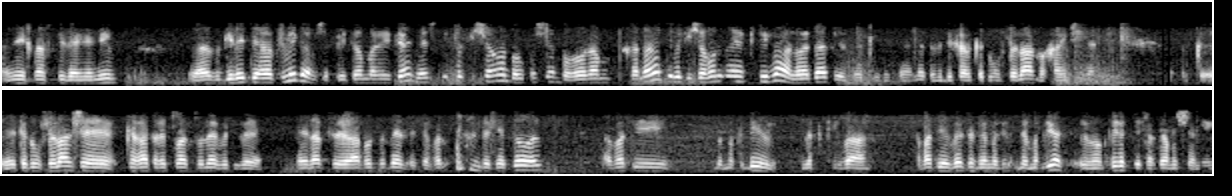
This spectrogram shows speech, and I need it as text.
אני נכנסתי לעניינים, ואז גיליתי על עצמי גם שפתאום אני, כן, יש לי קצת כישרון, ברוך השם, בעולם, חנן אותי בכישרון כתיבה, לא ידעתי את זה, כאילו, באמת, אני בכלל כדורסלן בחיים שלי. כדורסלן שקרא את הרצועה הצולבת ונאלץ לעבוד בבזק, אבל בגדול עבדתי במקביל לכתיבה, עבדתי בבזק במקביל לכתיבה כמה שנים,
